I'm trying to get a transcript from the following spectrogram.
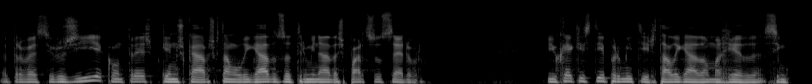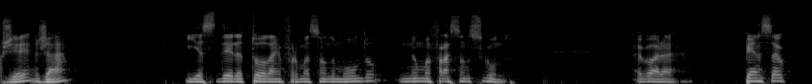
através de cirurgia, com três pequenos cabos que estavam ligados a determinadas partes do cérebro. E o que é que isso ia permitir? Está ligado a uma rede 5G, já, e aceder a toda a informação do mundo numa fração de segundo. Agora, pensa que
